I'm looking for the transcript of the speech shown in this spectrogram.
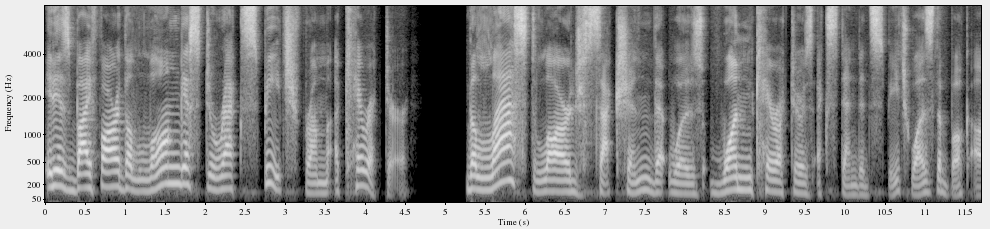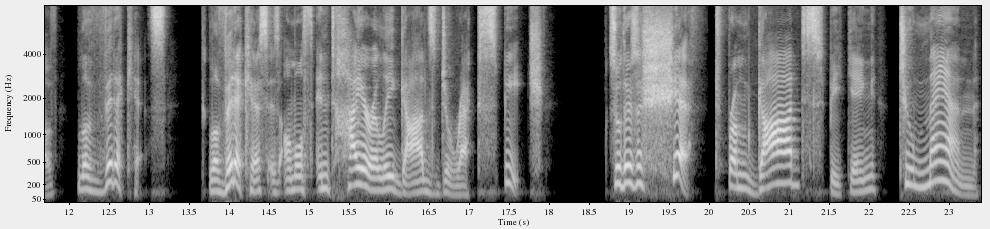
it is by far the longest direct speech from a character. The last large section that was one character's extended speech was the book of Leviticus. Leviticus is almost entirely God's direct speech. So there's a shift from God speaking to man,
